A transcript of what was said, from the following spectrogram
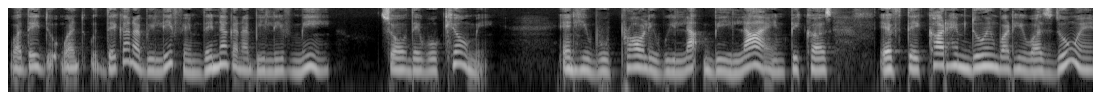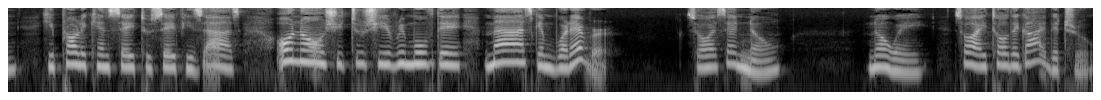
what they do, what they're gonna believe him. They're not gonna believe me, so they will kill me. And he will probably be lying because if they caught him doing what he was doing, he probably can say to save his ass, "Oh no, she too, she removed the mask and whatever." So I said, "No, no way." So I told the guy the truth,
